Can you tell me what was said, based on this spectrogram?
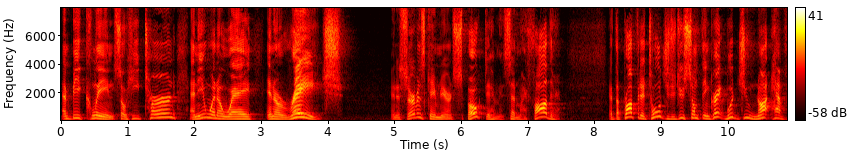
and be clean? So he turned and he went away in a rage. And his servants came near and spoke to him and said, My father, if the prophet had told you to do something great, would you not have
